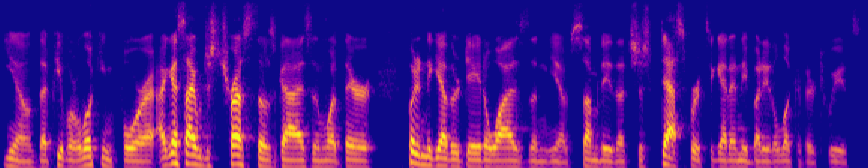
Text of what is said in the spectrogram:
you know that people are looking for. I guess I would just trust those guys and what they're putting together data wise than you know somebody that's just desperate to get anybody to look at their tweets.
